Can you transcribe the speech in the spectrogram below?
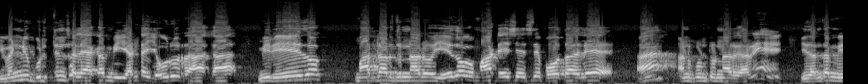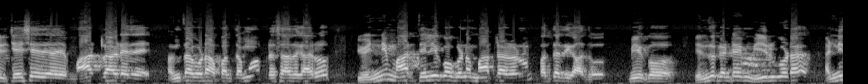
ఇవన్నీ గుర్తించలేక మీ అంటే ఎవరు రాక మీరు ఏదో మాట్లాడుతున్నారు. ఏదో ఒక మాట వేసేస్తే పోతాదిలే. అనుకుంటున్నారు కానీ ఇదంతా మీరు చేసేది మాట్లాడేది అంతా కూడా అబద్ధము? ప్రసాద్ గారు ఇవన్నీ మా తెలియకోకుండా మాట్లాడడం పద్ధతి కాదు. మీకు ఎందుకంటే మీరు కూడా అన్నీ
